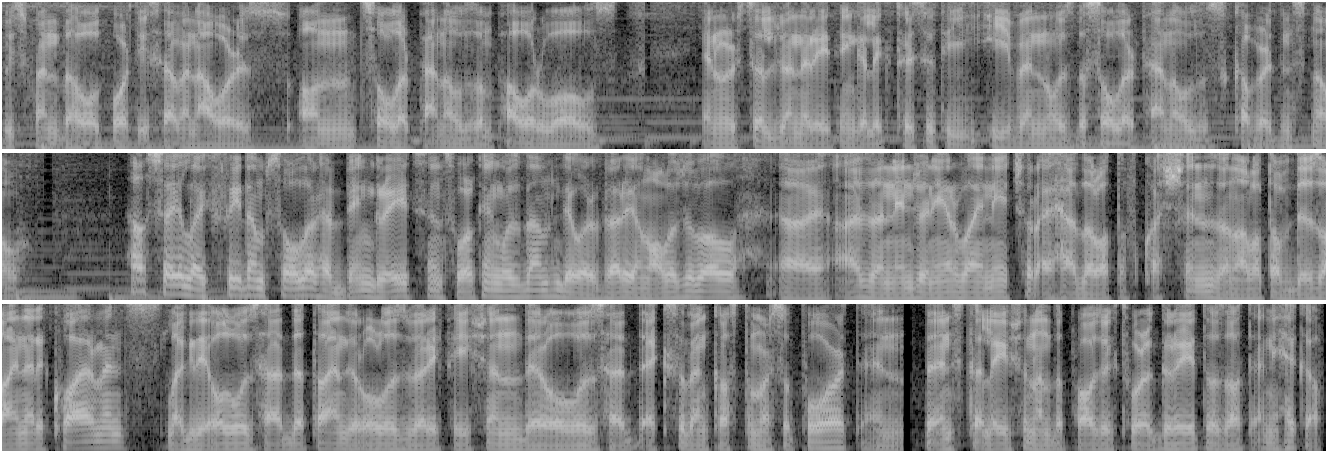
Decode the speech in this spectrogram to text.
We spent the whole 47 hours on solar panels and Powerwalls, and we're still generating electricity even with the solar panels covered in snow. I would say like Freedom Solar have been great since working with them. They were very knowledgeable. Uh, as an engineer by nature, I had a lot of questions and a lot of design requirements. Like they always had the time, they're always very patient. They always had excellent customer support and the installation and the project were great without any hiccup.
